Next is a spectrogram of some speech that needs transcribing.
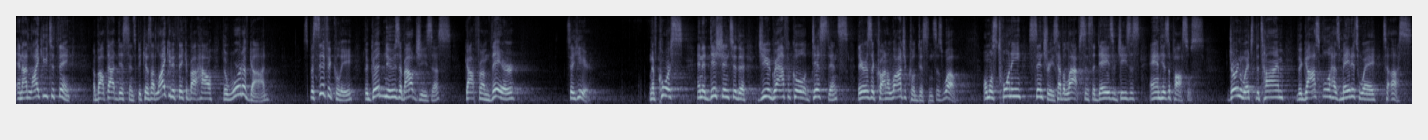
and I'd like you to think about that distance because I'd like you to think about how the Word of God, specifically the good news about Jesus, got from there to here. And of course, in addition to the geographical distance, there is a chronological distance as well. Almost 20 centuries have elapsed since the days of Jesus and his apostles during which the time the gospel has made its way to us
